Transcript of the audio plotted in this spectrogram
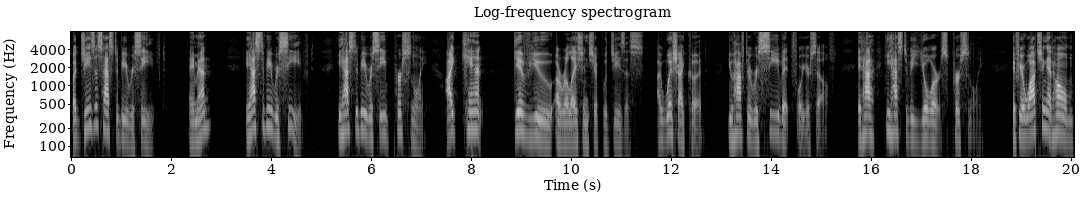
But Jesus has to be received. Amen? He has to be received. He has to be received personally. I can't give you a relationship with Jesus. I wish I could. You have to receive it for yourself. It ha- he has to be yours personally. If you're watching at home,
